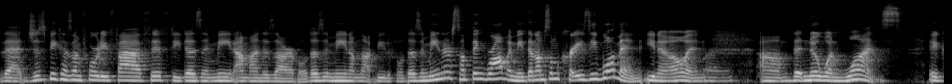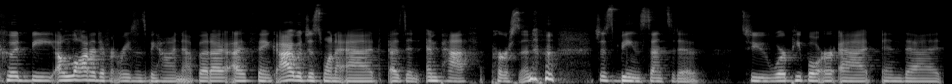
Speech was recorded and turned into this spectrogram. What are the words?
That just because I'm 45, 50 doesn't mean I'm undesirable, doesn't mean I'm not beautiful, doesn't mean there's something wrong with me, that I'm some crazy woman, you know, and right. um, that no one wants. It could be a lot of different reasons behind that. But I, I think I would just want to add, as an empath person, just being sensitive to where people are at and that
